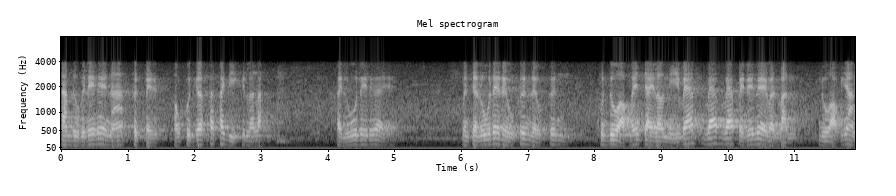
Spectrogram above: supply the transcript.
ตามดูไปเรื่อยๆนะฝึกไปของคุณก็ค่อยๆดีขึ้นแล้วล่ะ คอยรู้เรื่อยๆ มันจะรู้ได้เร็วขึ้นเร็วขึ้น คุณดูออกไหมใจเราหนีแวบแวบแวบไปเรื่อยๆวันๆดูออกยัง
